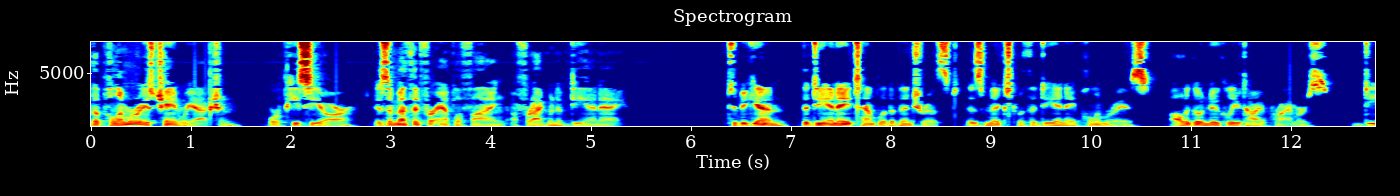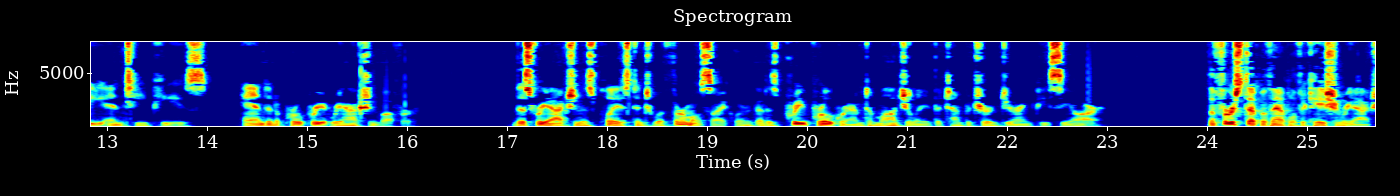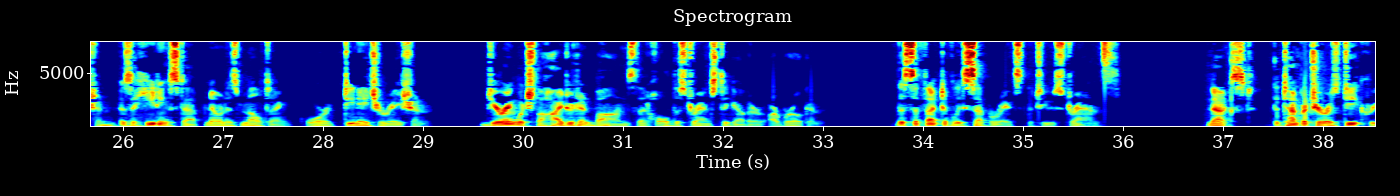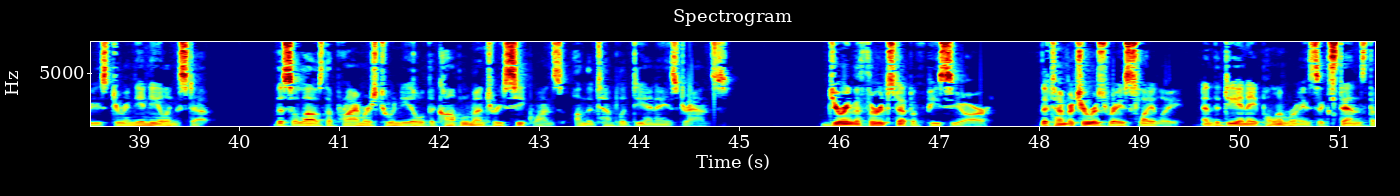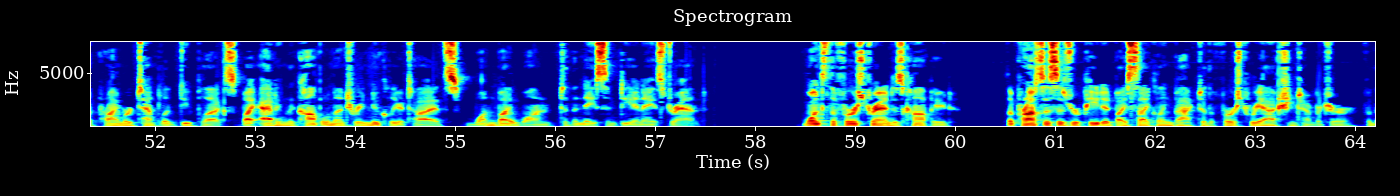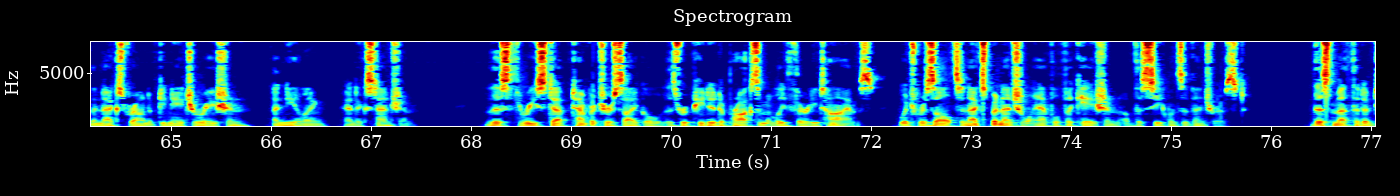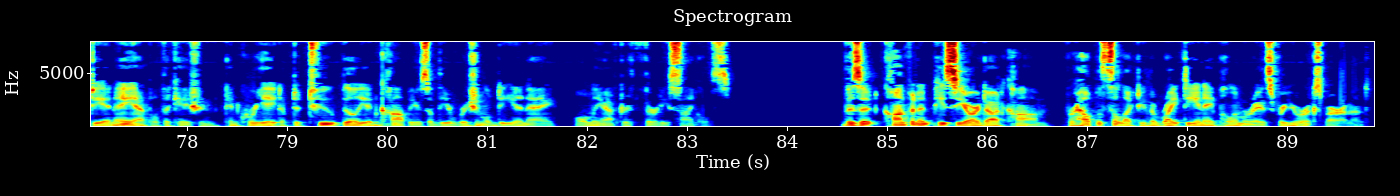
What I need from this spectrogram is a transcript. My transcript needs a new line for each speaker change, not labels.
The polymerase chain reaction, or PCR, is a method for amplifying a fragment of DNA. To begin, the DNA template of interest is mixed with a DNA polymerase, oligonucleotide primers, DNTPs, and an appropriate reaction buffer. This reaction is placed into a thermocycler that is pre-programmed to modulate the temperature during PCR. The first step of amplification reaction is a heating step known as melting, or denaturation, during which the hydrogen bonds that hold the strands together are broken. This effectively separates the two strands. Next, the temperature is decreased during the annealing step. This allows the primers to anneal the complementary sequence on the template DNA strands. During the third step of PCR, the temperature is raised slightly, and the DNA polymerase extends the primer template duplex by adding the complementary nucleotides one by one to the nascent DNA strand. Once the first strand is copied, the process is repeated by cycling back to the first reaction temperature for the next round of denaturation, annealing, and extension. This three-step temperature cycle is repeated approximately 30 times, which results in exponential amplification of the sequence of interest. This method of DNA amplification can create up to 2 billion copies of the original DNA only after 30 cycles. Visit confidentpcr.com for help with selecting the right DNA polymerase for your experiment.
